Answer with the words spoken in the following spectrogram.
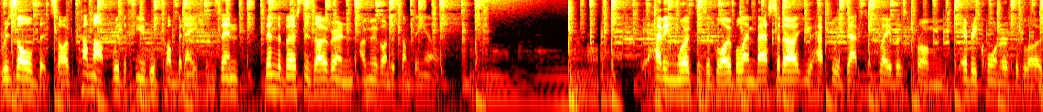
resolved it. So I've come up with a few good combinations. Then, then the burst is over and I move on to something else having worked as a global ambassador, you have to adapt to flavors from every corner of the globe.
